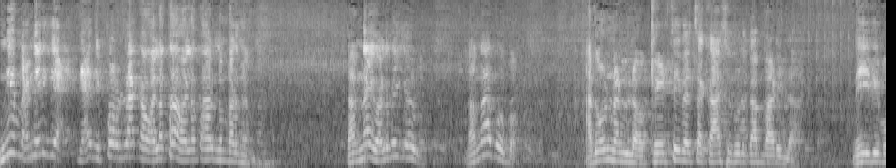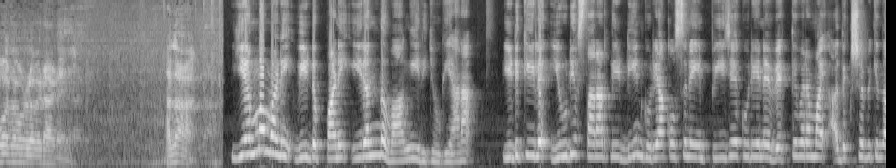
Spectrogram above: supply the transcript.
ഇനിയും വന്നിരിക്കുക. ഞാൻ ഇപ്പൊ ഉണ്ടാക്കാം ഒലത്താ ഒലത്താ എന്നും പറഞ്ഞു. നന്നായി ഒലത്തിക്കുള്ളൂ നന്നാക്കും ഇപ്പൊ. അതുകൊണ്ടാണല്ലോ കെട്ടി വെച്ച കാശ് കൊടുക്കാൻ പാടില്ല. നീതിബോധമുള്ളവരാണ് അതാ. എം എം മണി വീണ്ടും പണി ഇരന്ന് വാങ്ങിയിരിക്കുകയാണ്. ഇടുക്കിയിലെ യു ഡി എഫ് സ്ഥാനാർത്ഥി ഡീൻ കുര്യാക്കോസിനെയും പി ജെ കുര്യനെ വ്യക്തിപരമായി അധിക്ഷേപിക്കുന്ന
